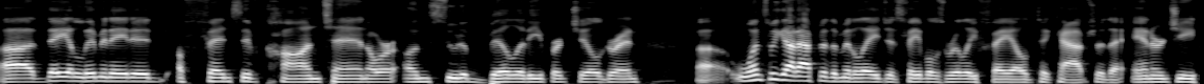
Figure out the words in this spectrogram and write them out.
Uh, they eliminated offensive content or unsuitability for children. Uh, once we got after the Middle Ages, fables really failed to capture the energy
